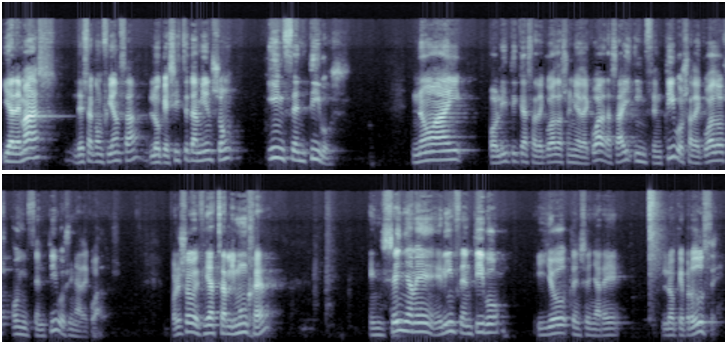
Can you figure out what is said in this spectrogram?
Y además de esa confianza, lo que existe también son incentivos. No hay políticas adecuadas o inadecuadas, hay incentivos adecuados o incentivos inadecuados. Por eso decía Charlie Munger, enséñame el incentivo y yo te enseñaré lo que produce.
